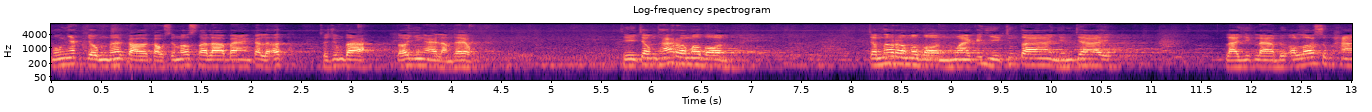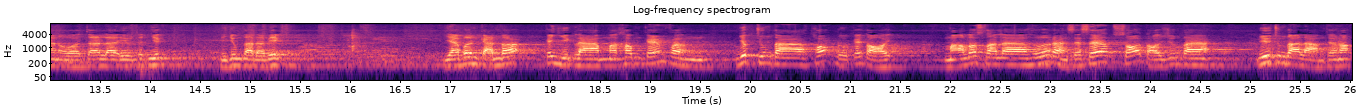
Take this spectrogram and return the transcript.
muốn nhắc chung để cầu, cầu xin Allah Taala ban cái lợi ích cho chúng ta đối với ai làm theo. Thì trong tháng Ramadan, trong tháng Ramadan, ngoài cái việc chúng ta nhịn chay là việc làm được Allah Subhanahu wa Taala yêu thích nhất, thì chúng ta đã biết. Và bên cạnh đó, cái việc làm mà không kém phần giúp chúng ta thoát được cái tội mà Allah Taala hứa rằng sẽ xé xóa tội chúng ta nếu chúng ta làm theo nó.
